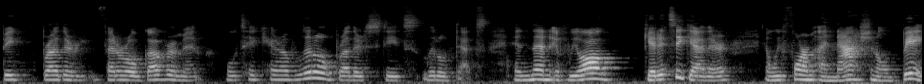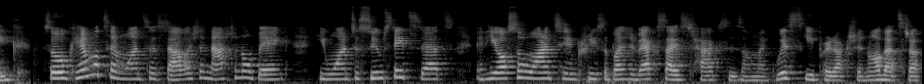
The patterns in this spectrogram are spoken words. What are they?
big brother federal government will take care of little brother states' little debts, and then if we all get it together and we form a national bank. So Hamilton wants to establish a national bank. He wanted to assume state debts, and he also wanted to increase a bunch of excise taxes on like whiskey production, all that stuff,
